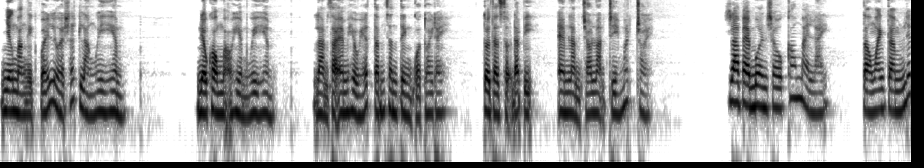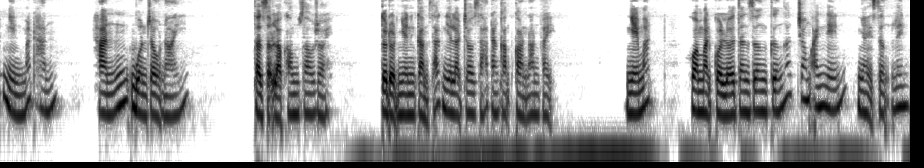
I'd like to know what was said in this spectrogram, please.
nhưng mà nghịch với lửa rất là nguy hiểm. Nếu không mạo hiểm nguy hiểm, làm sao em hiểu hết tấm chân tình của tôi đây? Tôi thật sự đã bị em làm cho loạn trí mất rồi. Ra vẻ buồn rầu cau mày lại, Tổng Anh Tâm liếc nhìn mắt hắn. Hắn buồn rầu nói. Thật sự là không sao rồi. Tôi đột nhiên cảm giác như là trâu giá đang cặm cỏ non vậy. Nháy mắt, khuôn mặt của lôi tân dương cứng ngắc trong ánh nến, nhảy dựng lên.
